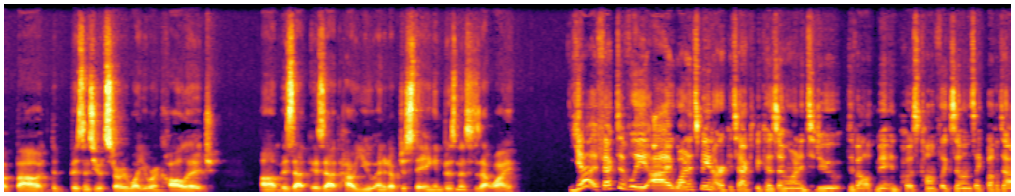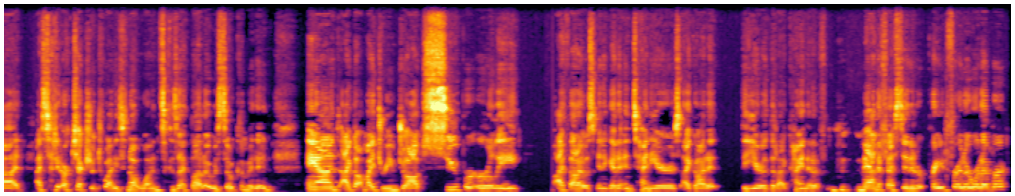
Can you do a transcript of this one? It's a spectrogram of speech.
about the business you had started while you were in college. Um, is that is that how you ended up just staying in business? Is that why? Yeah, effectively, I wanted to be an architect because I wanted to do development in post conflict zones like Baghdad. I studied architecture twice, not once, because I thought I was so committed. And I got my dream job super early. I thought I was going to get it in 10 years. I got it the year that I kind of manifested it or prayed for it or whatever.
